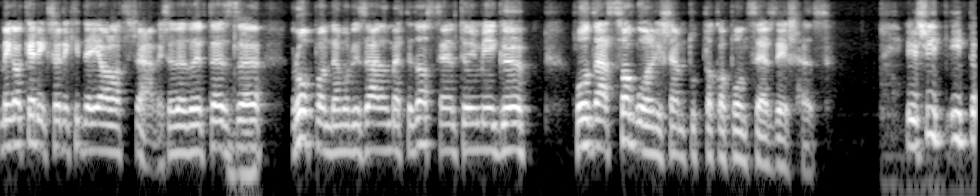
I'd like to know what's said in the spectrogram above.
Még a kerékserék ideje alatt sem. És ezért ez uh, roppant demorizáló, mert ez azt jelenti, hogy még hozzá szagolni sem tudtak a pontszerzéshez. És itt, itt,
